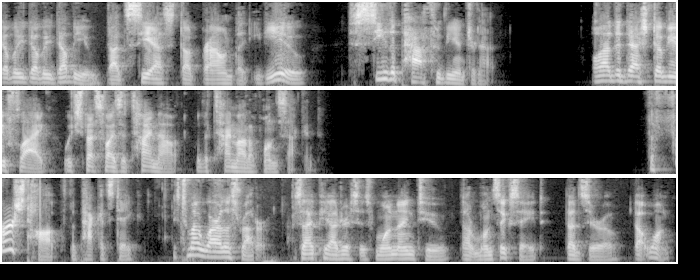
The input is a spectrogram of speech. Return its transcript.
www.cs.brown.edu to see the path through the internet. I'll add the dash "-w flag, which specifies a timeout, with a timeout of one second. The first hop the packets take is to my wireless router, whose IP address is 192.168.0.1.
